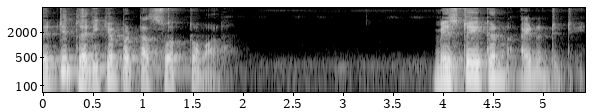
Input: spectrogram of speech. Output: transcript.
തെറ്റിദ്ധരിക്കപ്പെട്ട സ്വത്വമാണ്. മിസ്റ്റേക്കൺ ഐഡന്റിറ്റി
